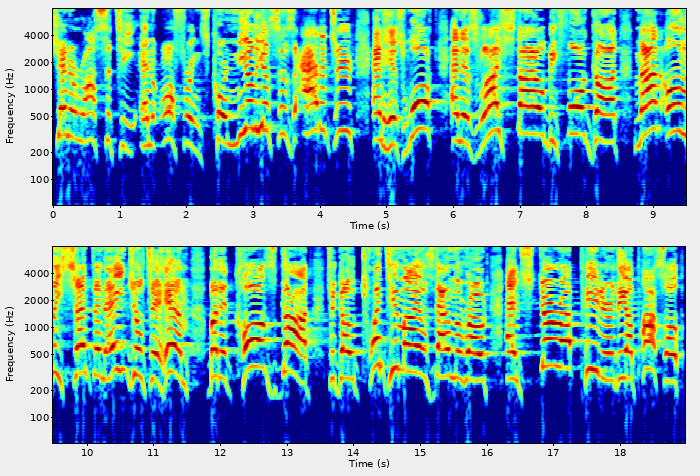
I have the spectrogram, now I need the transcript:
generosity and offerings. Cornelius's attitude and his walk and his lifestyle before God not only sent an angel to him, but it caused God to go 20 miles down the road and stir up Peter the apostle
